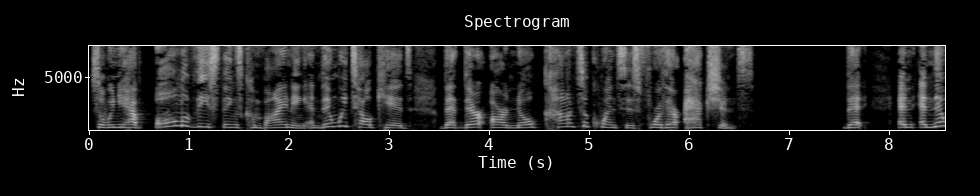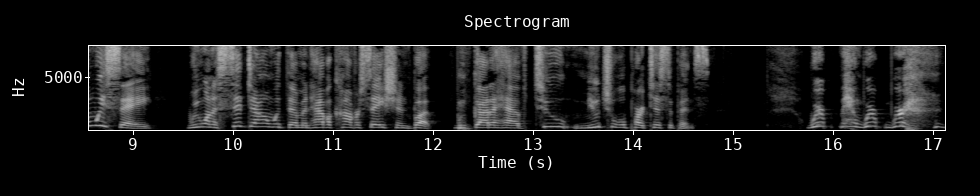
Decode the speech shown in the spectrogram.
So when you have all of these things combining, and then we tell kids that there are no consequences for their actions, that and and then we say we want to sit down with them and have a conversation, but we've got to have two mutual participants. We're man, we're we're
